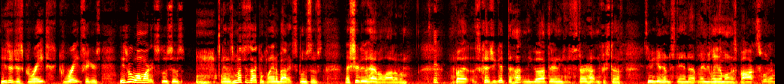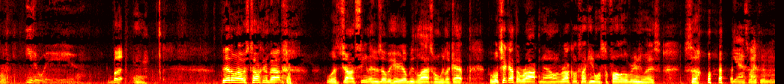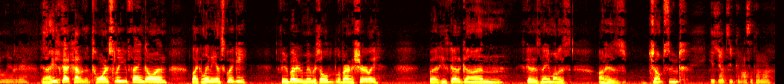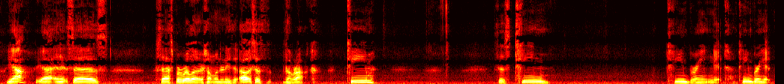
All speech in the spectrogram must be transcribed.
These are just great, great figures. These were Walmart exclusives. And as much as I complain about exclusives, I sure do have a lot of them. but it's because you get to hunting, you go out there and you start hunting for stuff. See if you can get him to stand up. Maybe lean him on his box, whatever. Either way, But the other one I was talking about was John Cena, who's over here. He'll be the last one we look at. But we'll check out The Rock now. The Rock looks like he wants to fall over, anyways. So, yeah, that's why I put him all the way over there. yeah, he's got kind of the torn sleeve thing going, like Lenny and Squiggy. If anybody remembers old Laverne Shirley, but he's got a gun. And he's got his name on his on his jumpsuit. His jumpsuit can also come off. Yeah, yeah, and it says sarsaparilla or something underneath it. Oh, it says The Rock. Team. It says Team. Team Bring It. Team Bring It.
